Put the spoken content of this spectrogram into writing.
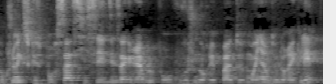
Donc je m'excuse pour ça, si c'est désagréable pour vous, je n'aurai pas de moyen de le régler.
